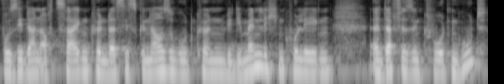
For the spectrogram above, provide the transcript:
wo sie dann auch zeigen können, dass sie es genauso gut können wie die männlichen Kollegen. Dafür sind Quoten gut,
